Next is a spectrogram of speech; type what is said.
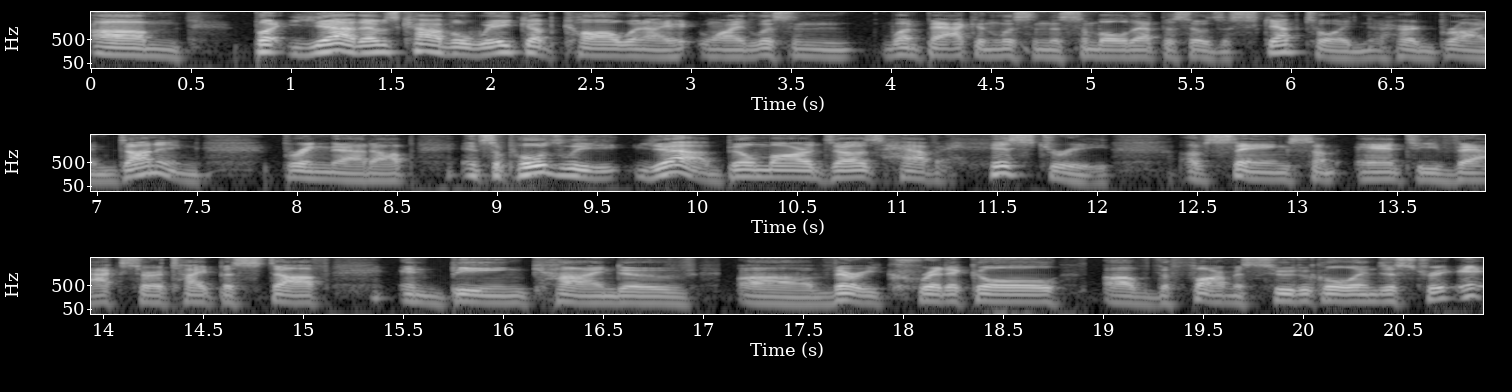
Um, but yeah, that was kind of a wake up call when I when I listened went back and listened to some old episodes of Skeptoid and heard Brian Dunning bring that up. And supposedly, yeah, Bill Maher does have a history of saying some anti-vaxxer type of stuff and being kind of uh, very critical of the pharmaceutical industry, in,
